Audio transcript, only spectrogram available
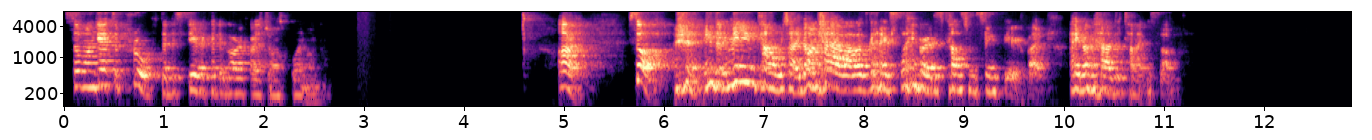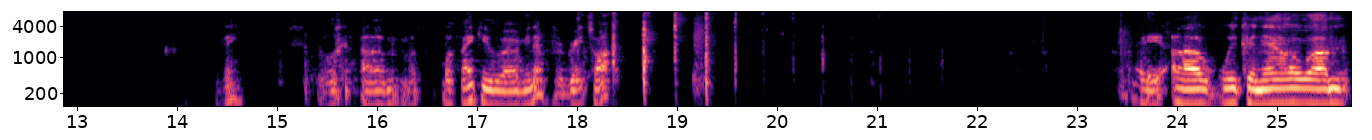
So one gets a proof that this theory categorifies Jones polynomial. All right, so in the remaining time, which I don't have, I was going to explain where this comes from string theory, but I don't have the time. So. Okay. Well, um, well thank you, uh, Mina, for a great talk. Okay, uh, we can now um,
